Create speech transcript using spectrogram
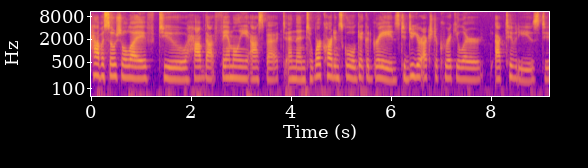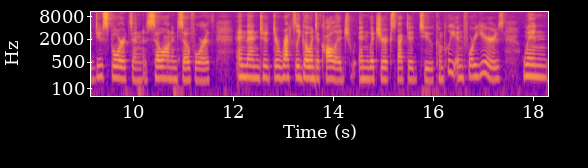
have a social life, to have that family aspect, and then to work hard in school, get good grades, to do your extracurricular activities, to do sports, and so on and so forth, and then to directly go into college, in which you're expected to complete in four years, when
